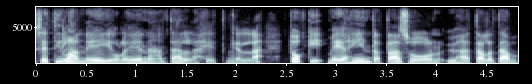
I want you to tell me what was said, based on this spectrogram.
se tilanne ei ole enää tällä hetkellä. Mm. Toki meidän hintataso on yhä tällä, tämä,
